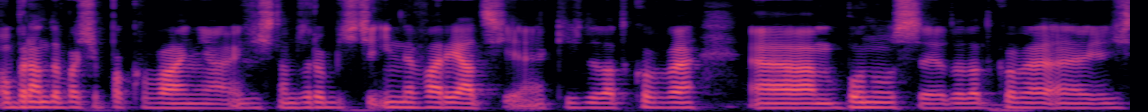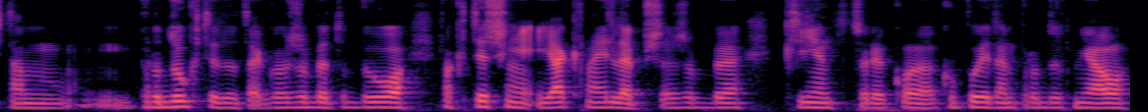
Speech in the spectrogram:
obrandować opakowania, gdzieś tam zrobić inne wariacje, jakieś dodatkowe e, bonusy, dodatkowe gdzieś tam produkty do tego, żeby to było faktycznie jak najlepsze, żeby klient, który ku- kupuje ten produkt miał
